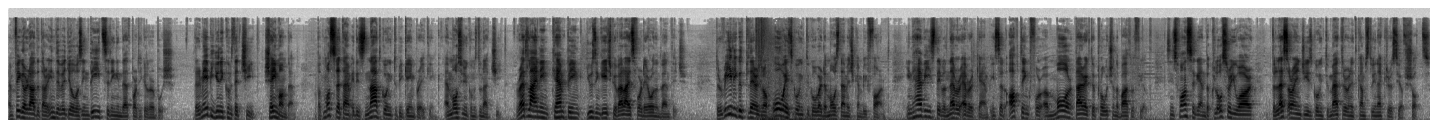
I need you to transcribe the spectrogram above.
and figured out that our individual was indeed sitting in that particular bush. There may be unicums that cheat, shame on them, but most of the time it is not going to be game breaking, and most unicums do not cheat. Redlining, camping, using HP of allies for their own advantage. The really good players are always going to go where the most damage can be farmed, in heavies, they will never ever camp, instead opting for a more direct approach on the battlefield, since once again, the closer you are, the less RNG is going to matter when it comes to inaccuracy of shots.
